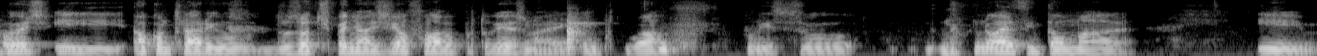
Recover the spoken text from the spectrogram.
Pois, e ao contrário dos outros espanhóis, ele falava português, não é? Em Portugal. Por isso, não é assim tão má. E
